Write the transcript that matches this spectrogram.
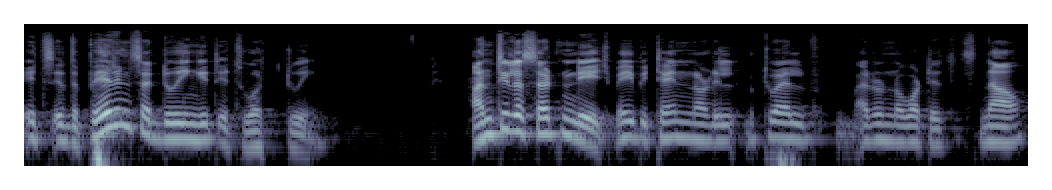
it's, if the parents are doing it, it's worth doing. Until a certain age, maybe 10 or 12, I don't know what it is now,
